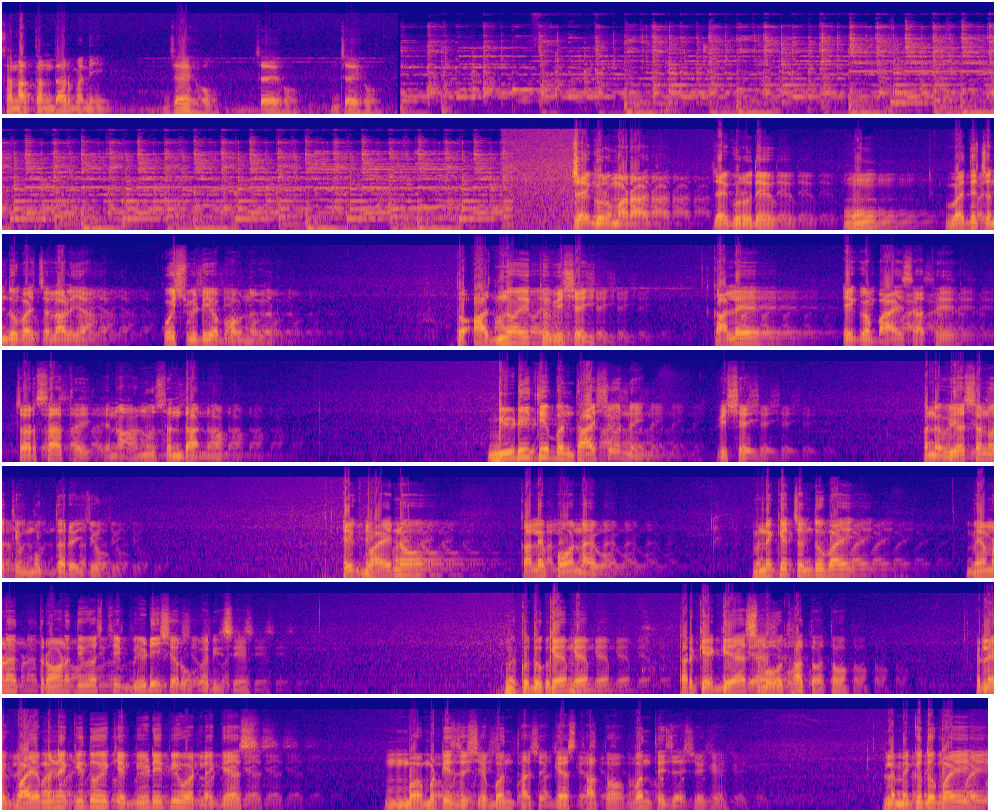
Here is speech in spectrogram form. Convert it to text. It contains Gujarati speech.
સનાતન ધર્મની જય હો જય હો જય હો. જય ગુરુ મહારાજ, જય ગુરુદેવ. હું વૈદ્ય ચંદુભાઈ ચલાળિયા, કુશ વીડિયો ભાવનગર. તો આજનો એક વિષય કાલે એક ભાઈ સાથે ચર્ચા થઈ એના અનુસંધાનમાં. બીડીથી બંધાશો નહીં વિષય. અને વ્યસનોથી મુક્ત રહેજો. એક ભાઈનો કાલે ફોન આવ્યો. મને કે, ચંદુભાઈ મેં હમણાં ત્રણ દિવસથી બીડી શરૂ કરી છે. મેં કીધું, કેમ? તાર કે ગેસ બહુ થતો હતો. એટલે એક ભાઈએ મને કીધું કે બીડી પીવો એટલે ગેસ મટી જશે, બંધ થશે, ગેસ થતો બંધ થઈ જશે કે. એટલે મેં કીધું, ભાઈ,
